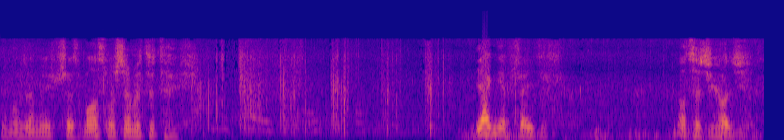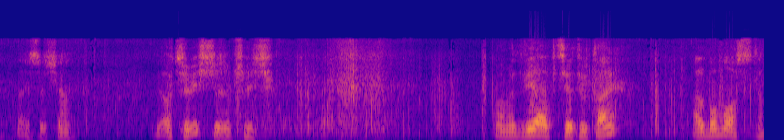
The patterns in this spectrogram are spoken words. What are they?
Tu możemy iść przez most, możemy tutaj iść. Jak nie przejdziesz? O co ci chodzi? Daj sian. Oczywiście, że przejdzie. Mamy dwie opcje tutaj. Albo mostem.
